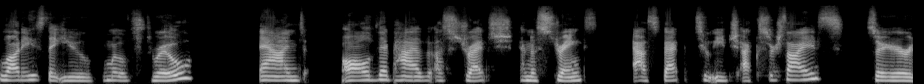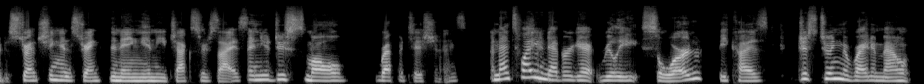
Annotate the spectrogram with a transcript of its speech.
Pilates that you move through. And all of them have a stretch and a strength aspect to each exercise. So you're stretching and strengthening in each exercise and you do small repetitions. And that's why you never get really sore because just doing the right amount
